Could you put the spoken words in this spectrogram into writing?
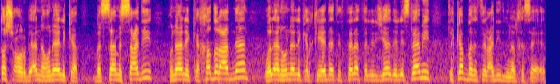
تشعر بأن هنالك بسام السعدي هنالك خضر عدنان والآن هنالك القيادات الثلاثة للجهاد الإسلامي تكبدت العديد من الخسائر.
